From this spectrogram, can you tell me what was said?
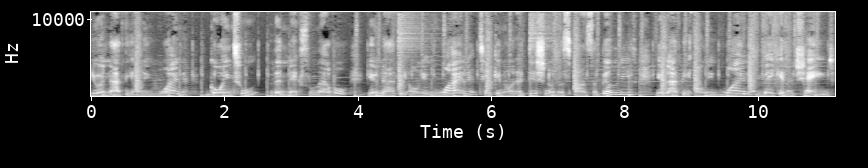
You are not the only one going to the next level. You're not the only one taking on additional responsibilities. You're not the only one making a change.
